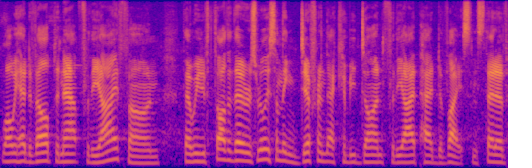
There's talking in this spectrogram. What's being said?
while we had developed an app for the iPhone, that we thought that there was really something different that could be done for the iPad device. Instead of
